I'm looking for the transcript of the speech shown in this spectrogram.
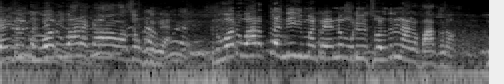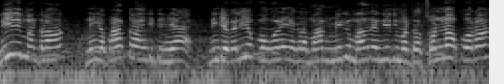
எங்களுக்கு ஒரு வார கால அவகாசம் கொடுங்க. இந்த ஒரு வாரத்துல நீதிமன்றம் என்ன முடிவு சொல்லுதுன்னு நாங்க பாக்குறோம். நீதிமன்றம் நீங்க பணத்தை வாங்கிட்டீங்க. நீங்க வெளியே போங்கன்னு எங்களை மாண்புமிகு மதுரை நீதிமன்றம் சொன்னா போறோம்.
